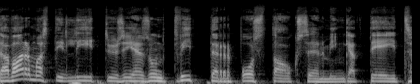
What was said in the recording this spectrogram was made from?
Tämä varmasti liittyy siihen sun Twitter-postaukseen, minkä teit.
